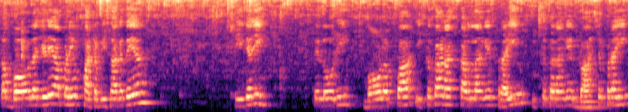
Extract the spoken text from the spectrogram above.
ਤਾਂ ਬੌਲ ਆ ਜਿਹੜੇ ਆਪਣੇ ਉਹ ਫਟ ਵੀ ਸਕਦੇ ਆ। ਠੀਕ ਹੈ ਜੀ। ਤੇ ਲਓ ਜੀ, ਬੌਲ ਆਪਾਂ ਇੱਕ ਘਾਣਾ ਕਰ ਲਾਂਗੇ ਫਰਾਈ ਇੱਕ ਕਰਾਂਗੇ ਬਾਅਦ ਚ ਫਰਾਈ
